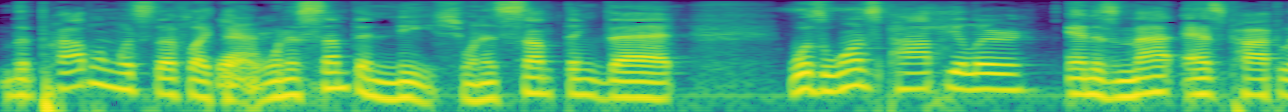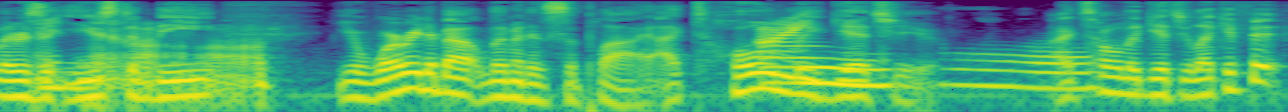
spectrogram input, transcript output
the problem with stuff like that when it's something niche when it's something that was once popular and is not as popular as it used to be. You're worried about limited supply. I totally I get you. know. i totally get you. Like if it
